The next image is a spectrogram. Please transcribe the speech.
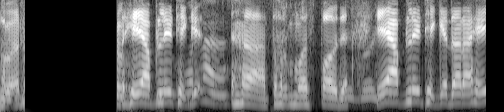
बर. हे आपले ठेके हा तर मस्त पाहू द्या. हे आपले ठेकेदार आहे.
